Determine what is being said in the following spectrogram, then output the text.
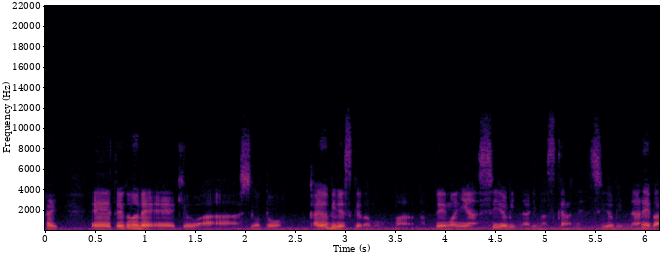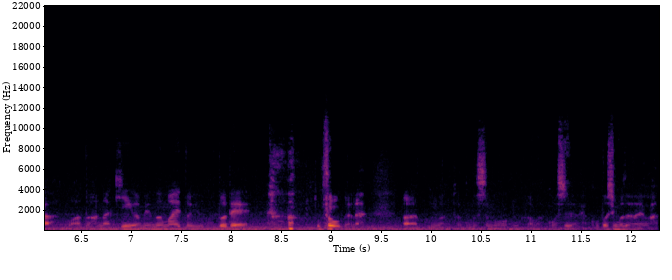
はいえー、ということで、え、今日は仕事火曜日ですけども、まあ、あっという間には水曜日になりますからね、水曜日になれば、もうあと花金が目の前ということで、どうかな。まあ、まあ、今年も、まあ、今年じゃない、今年もじゃないわ。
